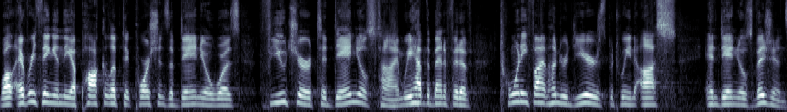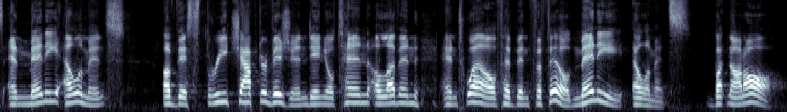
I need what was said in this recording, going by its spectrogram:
While everything in the apocalyptic portions of Daniel was future to Daniel's time, we have the benefit of 2,500 years between us and Daniel's visions. And many elements of this three chapter vision, Daniel 10, 11, and 12, have been fulfilled. Many elements, but not all.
